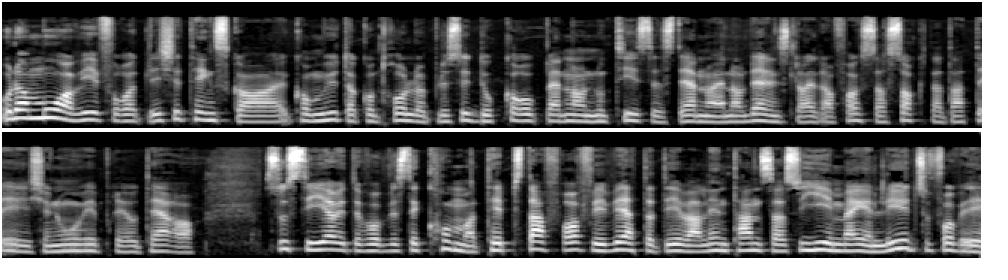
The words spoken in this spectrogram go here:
Og da må vi, for at ikke ting skal komme ut av kontroll og plutselig dukker opp en av annen notis et sted når en avdelingsleder faktisk har sagt at dette er ikke noe vi prioriterer, så sier vi til folk hvis det kommer tips derfra, for vi vet at de er veldig intense, så gi meg en lyd, så får vi,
